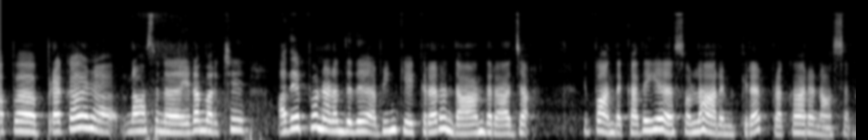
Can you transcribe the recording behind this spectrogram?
அப்போ பிரகாநாசனை இடம் மறித்து அது எப்போ நடந்தது அப்படின்னு கேட்குறாரு அந்த ஆந்த ராஜா. இப்போ அந்த கதையை சொல்ல ஆரம்பிக்கிறார் பிரகாரநாசன்.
